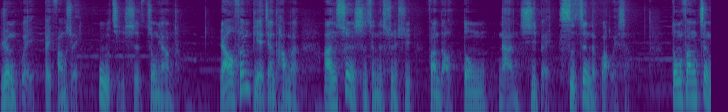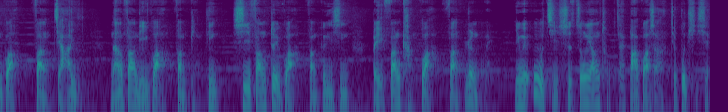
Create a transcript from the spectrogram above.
壬癸北方水，戊己是中央土。然后分别将它们。按顺时针的顺序放到东南西北四正的卦位上，东方正卦放甲乙，南方离卦放丙丁，西方兑卦放庚辛，北方坎卦放壬癸。因为戊己是中央土，在八卦上就不体现，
